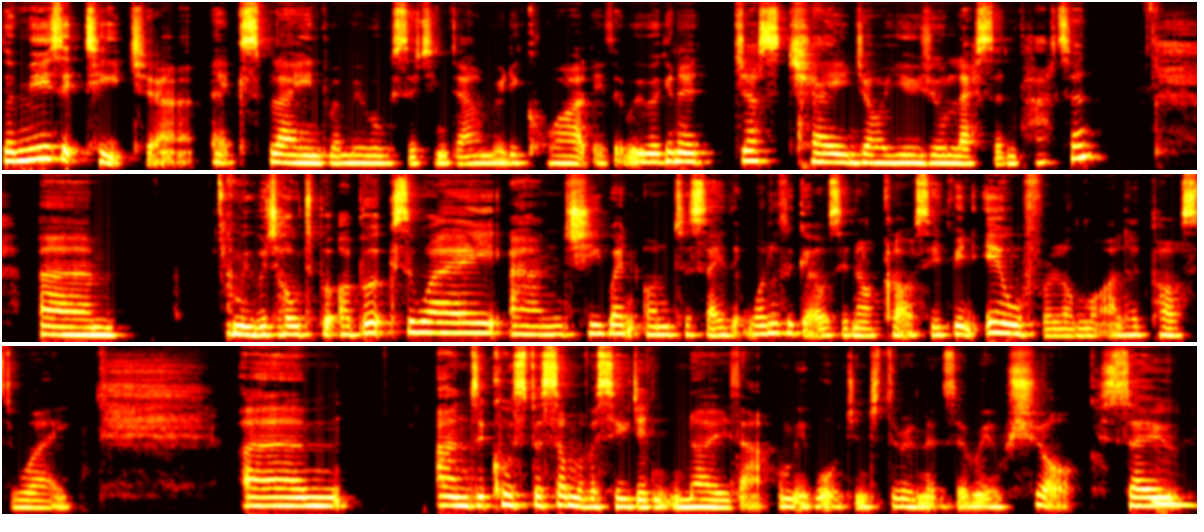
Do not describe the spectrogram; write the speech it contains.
the music teacher explained when we were all sitting down really quietly that we were going to just change our usual lesson pattern. Um, and we were told to put our books away. And she went on to say that one of the girls in our class who'd been ill for a long while had passed away. Um, and of course, for some of us who didn't know that when we walked into the room, it was a real shock. So mm.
